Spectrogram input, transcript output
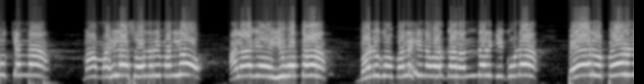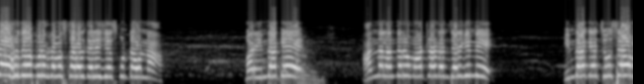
ముఖ్యంగా మా మహిళా సోదరిమణులు అలాగే యువత బడుగు బలహీన వర్గాలందరికీ కూడా పేరు పేరున హృదయపూర్వక నమస్కారాలు తెలియజేసుకుంటా ఉన్నా. మరి ఇందాకే అన్నలందరూ మాట్లాడడం జరిగింది. ఇందాకే చూసాం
